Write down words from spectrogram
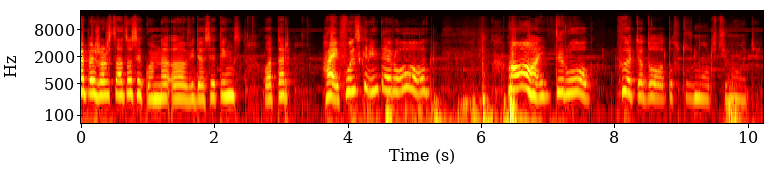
Bine pe jos, stați o secundă, uh, video settings, water, hai, full screen, te rog! Hai, te rog! Fă-te, da, tu tu morți, mătii.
